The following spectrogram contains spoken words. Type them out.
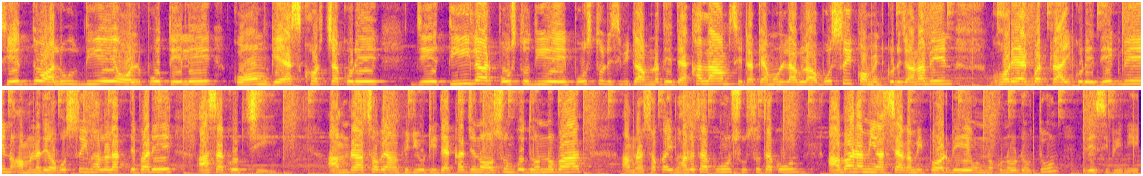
সেদ্ধ আলু দিয়ে অল্প তেলে কম গ্যাস খরচা করে যে তিল আর পোস্ত দিয়ে পোস্ত রেসিপিটা আপনাদের দেখালাম, সেটা কেমন লাগল অবশ্যই কমেন্ট করে জানাবেন। ঘরে একবার ট্রাই করে দেখবেন, আপনাদের অবশ্যই ভালো লাগতে পারে, আশা করছি। আমরা সবাই আমার ভিডিওটি দেখার জন্য অসংখ্য ধন্যবাদ। আমরা সবাই ভালো থাকুন, সুস্থ থাকুন। আবার আমি আসছি আগামী পর্বে অন্য কোনো নতুন রেসিপি নিয়ে।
